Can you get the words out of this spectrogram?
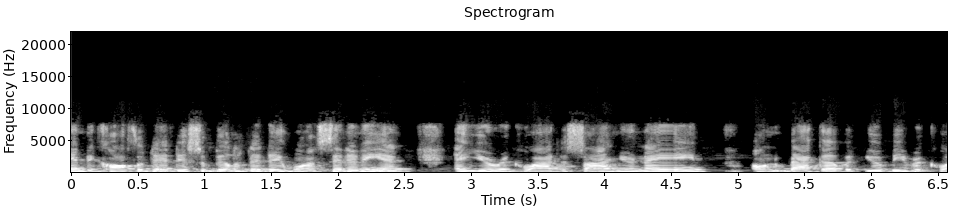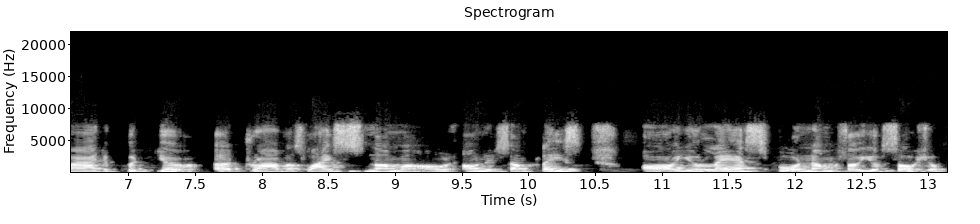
And because of that disability, they want to send it in, and you're required to sign your name on the back of it. You'll be required to put your uh, driver's license number on, on it someplace, or your last four numbers or your social.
